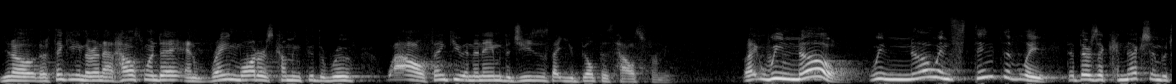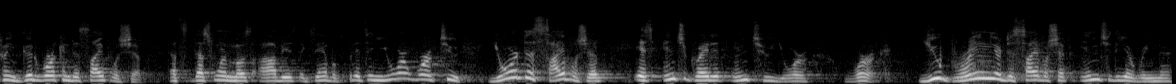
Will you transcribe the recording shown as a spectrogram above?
you know, they're thinking they're in that house one day and rainwater is coming through the roof. Wow, thank you in the name of the Jesus that you built this house for me. Right? We know, we know instinctively that there's a connection between good work and discipleship. That's, that's one of the most obvious examples. But it's in your work too. Your discipleship is integrated into your work. You bring your discipleship into the arena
